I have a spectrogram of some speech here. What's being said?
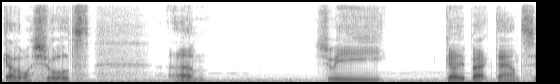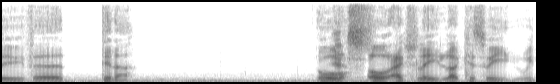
gather my shorts. Um, should we go back down to the dinner? Or, Yes. or actually, like, because we we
